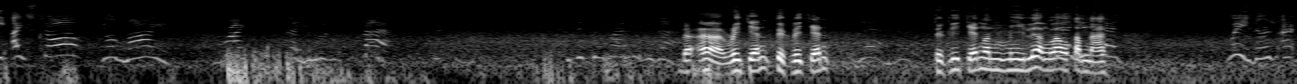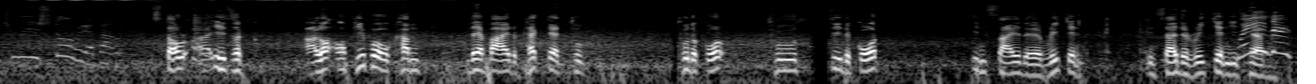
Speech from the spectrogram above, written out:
Daddy, I saw your live right there. You were there. You did your live over there. อ่ารีเจนตึกรีเจน Yeah. no. ตึกรีเจนมันมีเรื่องเล่า Yeah, you ตำนาน said- Wait, there's actually a story about. story uh, is a, a lot of people come they buy the packet to to the goat to see the goat inside the region inside the region is Wait, have there's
